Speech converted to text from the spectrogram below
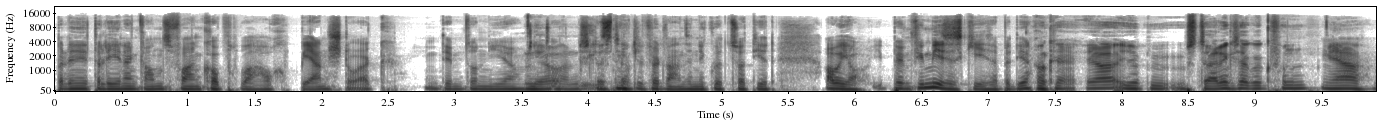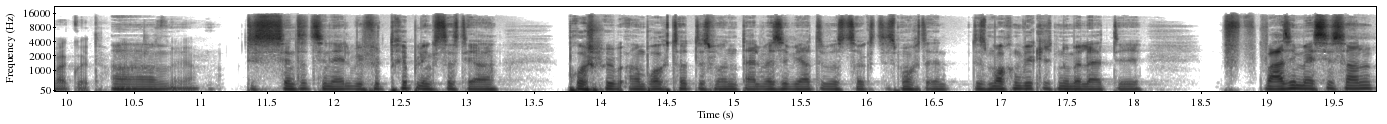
bei den Italienern ganz vorn gehabt, war auch bärenstark in dem Turnier. Ja, Da schlecht, das. Mittelfeld wahnsinnig gut sortiert. Aber ja, für mich ist es Käse bei dir. Okay, ja, ich habe Sterling sehr gut gefunden. Ja, war gut. Ähm, ja. Das ist sensationell, wie viel Triplings das der pro Spiel angebracht hat. Das waren teilweise Werte, was du sagst, das, macht, das machen wirklich nur mehr Leute, die quasi Messi sind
